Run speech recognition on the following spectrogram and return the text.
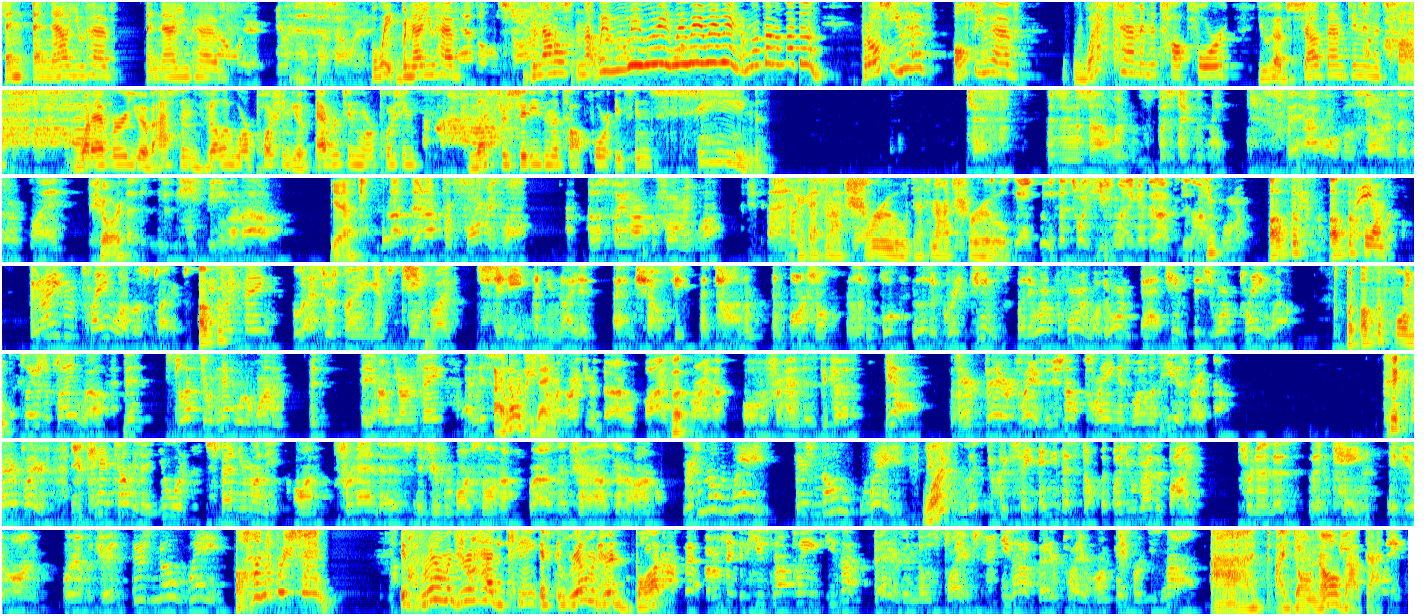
and and now you have, and now you This is gonna have. sound weird. You're, this is gonna sound weird. But wait, but now you have He has all those stars. But not also not wait wait wait wait wait wait wait wait wait I'm not done I'm not done. But also you have also you have West Ham in the top four. You have Southampton in the top whatever. You have Aston Villa who are pushing. You have Everton who are pushing. Leicester City's in the top four. It's insane. Okay, this is gonna sound weird, but stick with me. They have all those stars that are playing. Sure. He's, he's beating them out. Yeah. They're not. They're not performing well. Those players aren't performing well. And I know But that's not true. That's not true. Exactly. That's why he's winning and they're not because they're not He- performing. Of the of the Playing form. They're not even playing well. Those players. Of it's the- like saying Leicester's playing against teams like City and United and Chelsea and Tottenham and Arsenal and Liverpool. And those are great teams, but they weren't performing well. They weren't bad teams. They just weren't playing well. but of the form If the players were playing well, then Leicester would never would have won. The, uh, you know what I'm saying? And this is I know what you're saying. my argument that I would buy But- Bruyne over Fernandes because yeah, they're better players. They're just not playing as well as he is right now. They're Pick- better players. You can't tell me that you would spend your money on Fernandes if you're from Barcelona rather than Trent Alexander-Arnold. There's no way. There's no way. You What? Could, li- you could say any of that stuff, but oh, you'd rather buy Fernandes than Kane if you're on Real Madrid. There's no way. a hundred percent. If Real Madrid had Kane, if Real Madrid bought bad, but I'm saying that he's not playing. He's not better than those players. He's not a better player on paper. He's not. Ah, I don't know about that. Right.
